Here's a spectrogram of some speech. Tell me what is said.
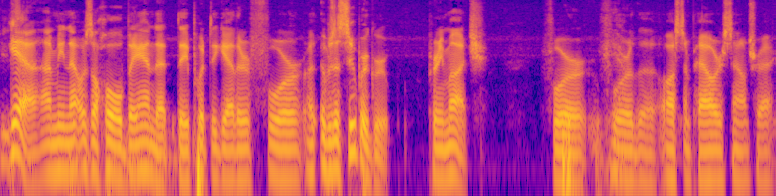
Yeah. I mean, that was a whole band that they put together for. uh, It was a super group, pretty much, for for the Austin Powers soundtrack,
